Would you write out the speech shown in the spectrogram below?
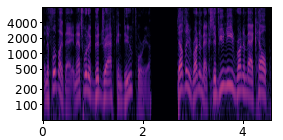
and a flip like that. And that's what a good draft can do for you. Definitely running back. Because if you need running back help,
